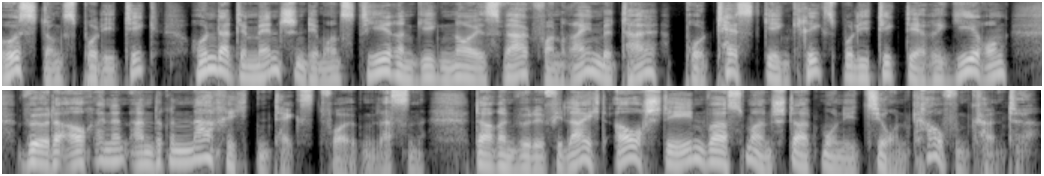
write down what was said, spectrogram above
Rüstungspolitik, hunderte Menschen demonstrieren gegen neues Werk von Rheinmetall, Protest gegen Kriegspolitik der Regierung, würde auch einen anderen Nachrichtentext folgen lassen. Darin würde vielleicht auch stehen, was man statt Munition kaufen könnte.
